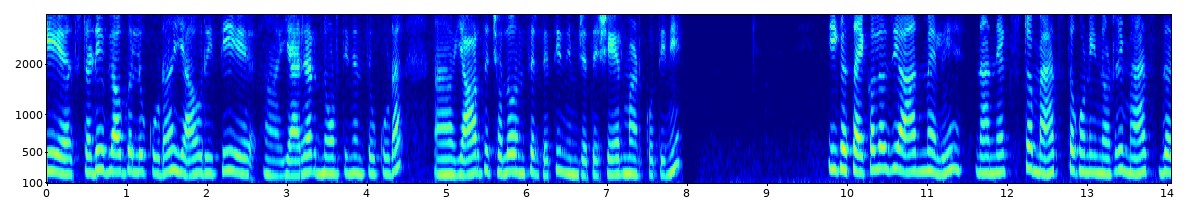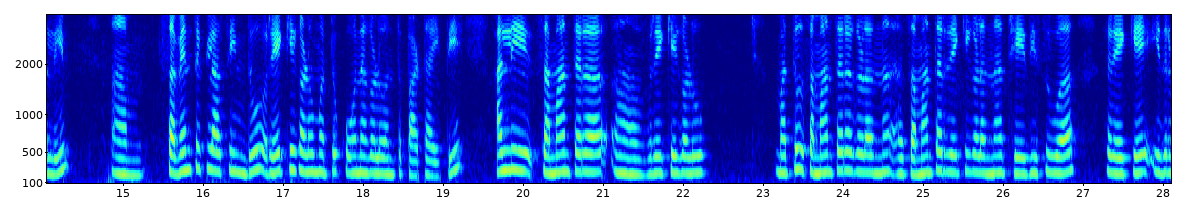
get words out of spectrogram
ಈ ಸ್ಟಡಿ ವ್ಲಾಗಲ್ಲೂ ಕೂಡ ಯಾವ ರೀತಿ ಯಾರ್ಯಾರ್ದು ನೋಡ್ತೀನಿ ಅಂತೂ ಕೂಡ ಯಾರ್ದು ಚಲೋ ಅನಿಸಿರ್ತೈತಿ ನಿಮ್ಮ ಜೊತೆ ಶೇರ್ ಮಾಡ್ಕೋತೀನಿ. ಈಗ ಸೈಕಾಲಜಿ ಆದಮೇಲೆ ನಾನು ನೆಕ್ಸ್ಟ್ ಮ್ಯಾಥ್ಸ್ ತೊಗೊಂಡಿನಿ ನೋಡಿರಿ. ಮ್ಯಾಥ್ಸ್ದಲ್ಲಿ ಸೆವೆಂತ್ ಕ್ಲಾಸಿಂದು ರೇಖೆಗಳು ಮತ್ತು ಕೋನಗಳು ಅಂತ ಪಾಠ ಐತಿ. ಅಲ್ಲಿ ಸಮಾಂತರ ರೇಖೆಗಳು ಮತ್ತು ಸಮಾಂತರಗಳನ್ನು, ಸಮಾಂತರ ರೇಖೆಗಳನ್ನು ಛೇದಿಸುವ ರೇಖೆ. ಇದ್ರ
